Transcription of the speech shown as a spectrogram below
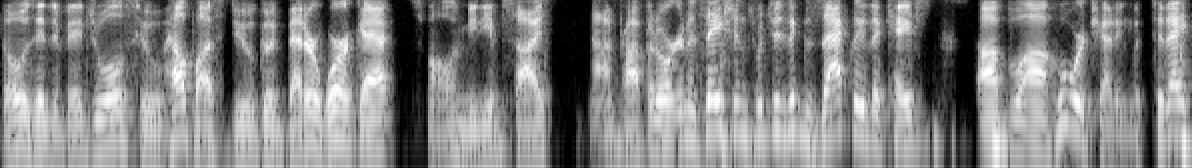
those individuals who help us do good better work at small and medium sized nonprofit organizations, which is exactly the case of uh, who we're chatting with today,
